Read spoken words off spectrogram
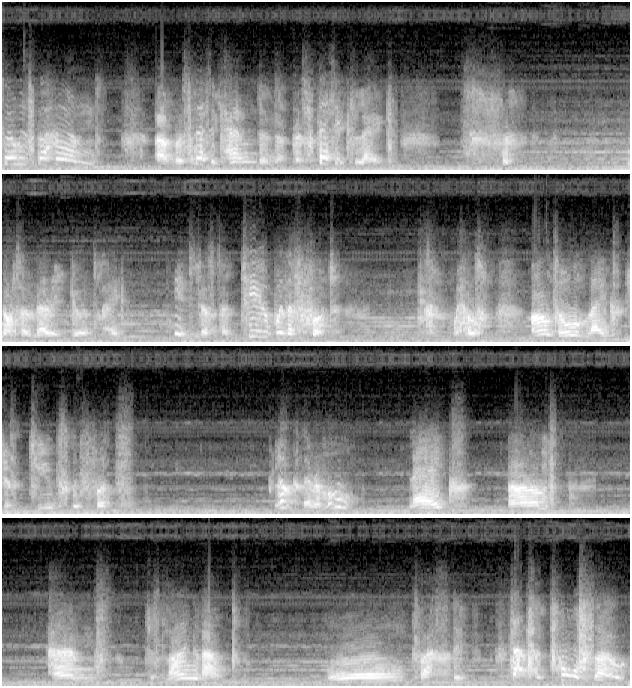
so is the hand. A prosthetic hand and a prosthetic leg. Not a very good leg. It's just a tube with a foot. Well, aren't all legs just tubes with foots? Look, there are more. Legs, arms, lying about. All plastic. That's a torso.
